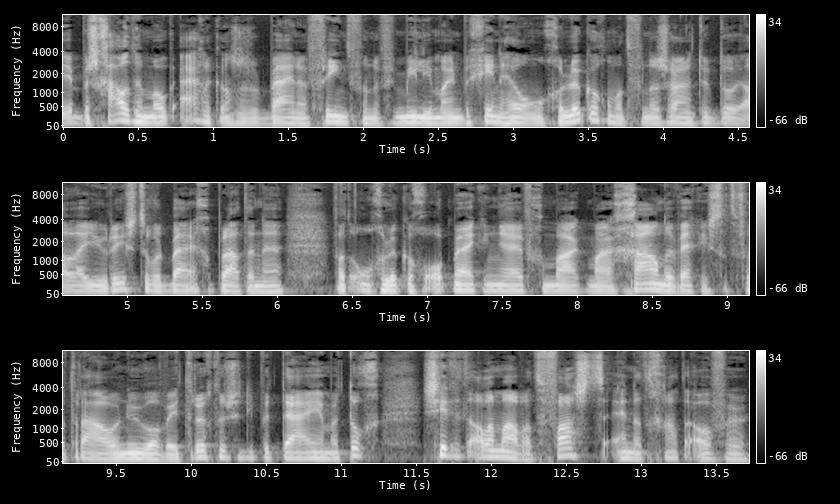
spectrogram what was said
je beschouwt hem ook eigenlijk als een soort bijna vriend van de familie. Maar in het begin heel ongelukkig. Omdat Van der Sar natuurlijk door allerlei juristen wordt bijgepraat. En eh, wat ongelukkige opmerkingen heeft gemaakt. Maar gaandeweg is dat vertrouwen nu wel weer terug tussen die partijen. Maar toch zit het allemaal wat vast. En dat gaat over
